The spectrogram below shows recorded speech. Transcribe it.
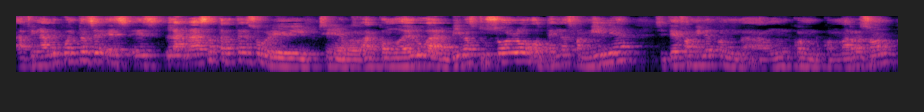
a final de cuentas es, es la raza trata de sobrevivir, Sí, ¿no? bueno. a como dé lugar, vivas tú solo o tengas familia, si tienes familia con, aún con, con más razón,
